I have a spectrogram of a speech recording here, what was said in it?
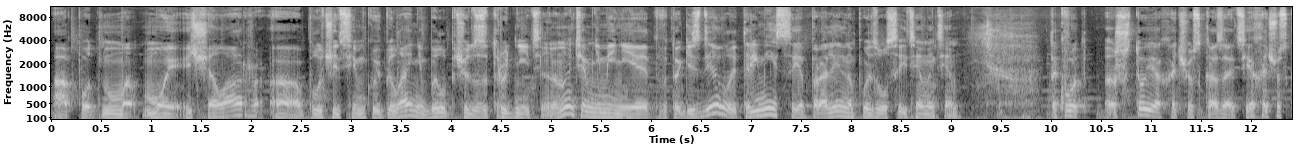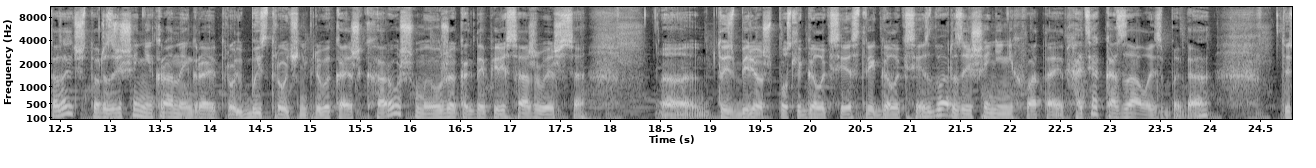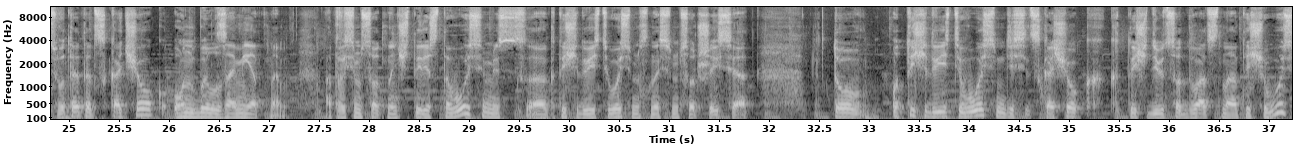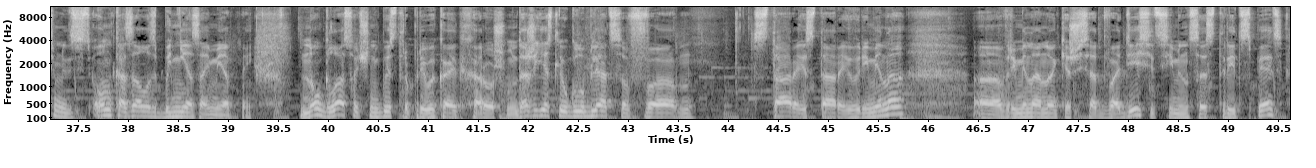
А под мой HLR а, получить симку в Билайне было почему-то затруднительно. Но, тем не менее, я это в итоге сделал. И три месяца я параллельно пользовался и тем, и тем. Так вот, что я хочу сказать? Я хочу сказать, что разрешение экрана играет роль. Быстро очень привыкаешь к хорошему, и уже когда пересаживаешься то есть берешь после Galaxy S3 Galaxy S2, разрешения не хватает. Хотя, казалось бы, да, то есть вот этот скачок, он был заметным. От 800 на 480 э, к 1280 на 760. То от 1280 скачок к 1920 на 1080, он, казалось бы, незаметный. Но глаз очень быстро привыкает к хорошему. Даже если углубляться в старые-старые времена, Э, времена Nokia 6210, Siemens S35,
